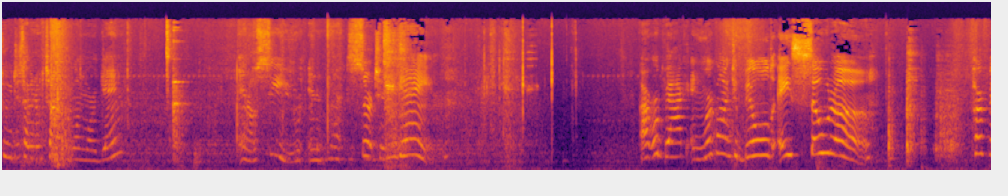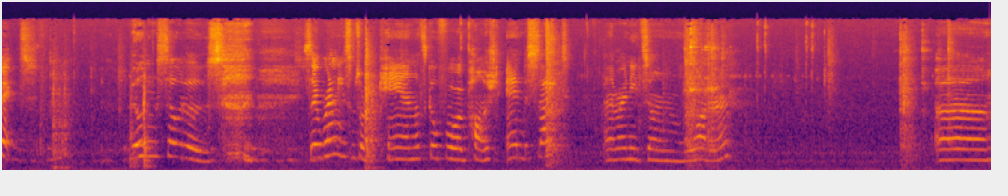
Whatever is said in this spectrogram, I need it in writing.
so we just have enough time for one more game. And I'll see you in that certain game. Alright, we're back and we're going to build a soda. Perfect. Building sodas. so we're gonna need some sort of can. Let's go for polished andesite. And then we're gonna need some water. Uh,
